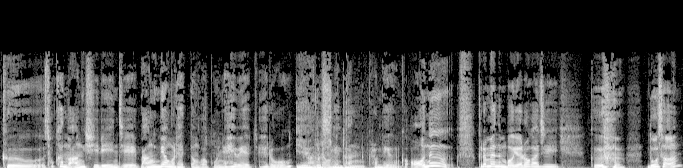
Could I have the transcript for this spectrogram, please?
그 속한 왕실이 이제 망명을 했던 거군요. 해외, 해로. 예, 망명을 그렇습니다. 했던 그런 배우인 거. 어느, 그러면은 뭐 여러 가지 그 노선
